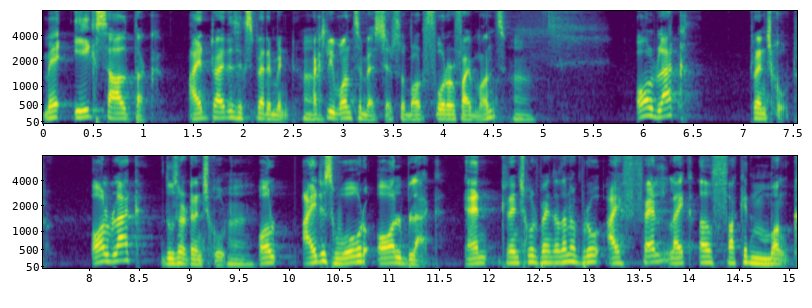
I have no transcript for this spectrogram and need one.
मैं एक साल तक I try this experiment actually one semester so about four और फाइव मंथ्स हाँ। All black trench coat all black दूसरा trench coat all I just wore all black and trench coat पहनता था ना bro I fell like a fucking monk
